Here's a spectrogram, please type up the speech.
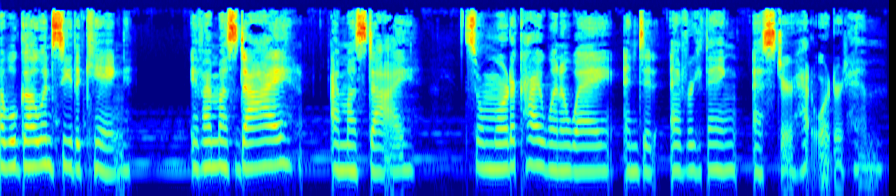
I will go and see the king. If I must die, I must die. So Mordecai went away and did everything Esther had ordered him.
